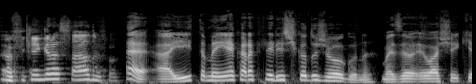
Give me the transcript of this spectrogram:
Ah, fica engraçado, pô. É, aí também é característica do jogo, né? Mas eu, eu achei que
